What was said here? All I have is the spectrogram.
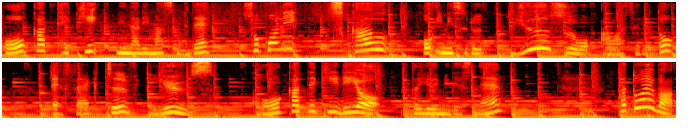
効果的になりますのでそこに使うを意味する use を合わせると effective use 効果的利用という意味ですね。例えば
